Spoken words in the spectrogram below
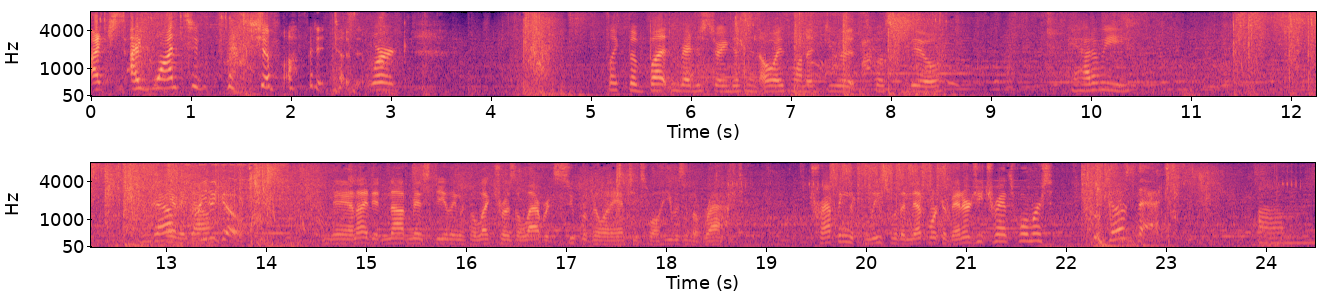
I just I want to push them off and it doesn't work. It's like the button registering doesn't always want to do what it's supposed to do. Okay, how do we There we go. Free to go. Man, I did not miss dealing with Electro's elaborate supervillain antics while he was in the raft. Trapping the police with a network of energy transformers? Who does that? um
